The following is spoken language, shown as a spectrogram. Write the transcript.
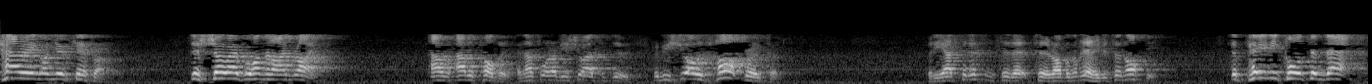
carrying on Yom Kippur, to show everyone that I'm right." Out, of COVID, and that's what Rabbi Yeshua had to do. Rabbi Yeshua was heartbroken, but he had to listen to, the, to Rabbi Gamliel. He was so naughty. The pain he caused him that.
